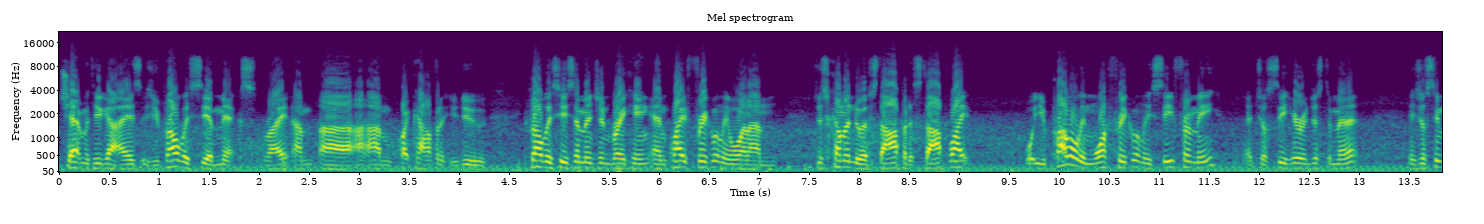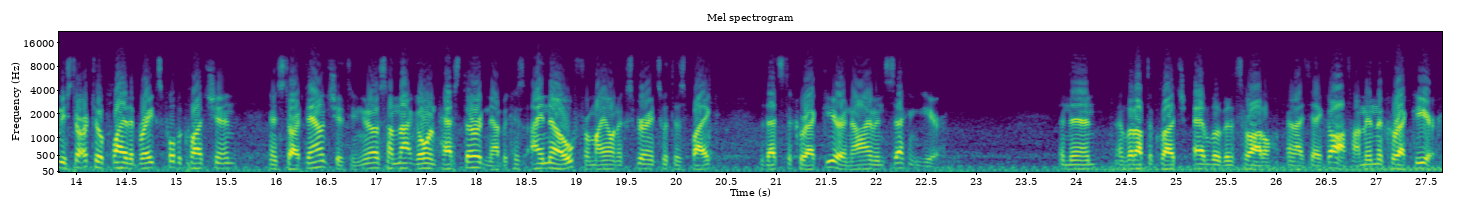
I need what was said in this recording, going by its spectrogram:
chatting with you guys, is you probably see a mix, right? I'm, uh, I'm quite confident you do. You probably see some engine braking, and quite frequently when I'm just coming to a stop at a stoplight, what you probably more frequently see from me, that you'll see here in just a minute, is you'll see me start to apply the brakes, pull the clutch in, and start downshifting. You notice I'm not going past third now because I know from my own experience with this bike that that's the correct gear. And now I'm in second gear and then I let off the clutch, add a little bit of throttle, and I take off. I'm in the correct gear.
